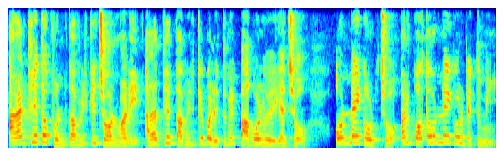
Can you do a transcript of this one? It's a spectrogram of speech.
আরাধ্যা তখন কাবিরকে চর মারে। আরাধ্যা কাবিরকে বলে, তুমি পাগল হয়ে গেছো। অন্যায় করছ। আর কত অন্যায় করবে তুমি?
